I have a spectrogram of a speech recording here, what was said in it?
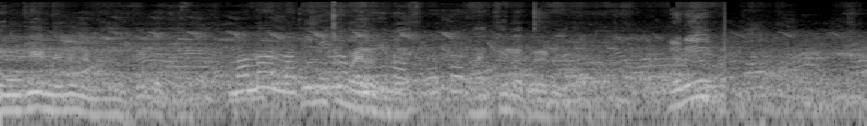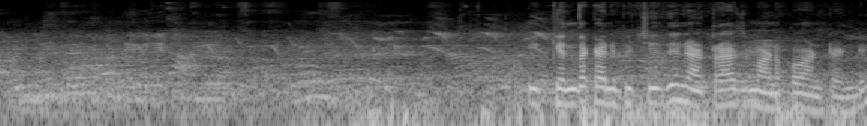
இங்கேயே நின்றுங்க நாங்கள் கீழே போகிறோம் கொஞ்சம் மயில கூட நான் கீழே போயிடுவேன் ఈ కింద కనిపించేది నటరాజు మండపం అంటండి.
